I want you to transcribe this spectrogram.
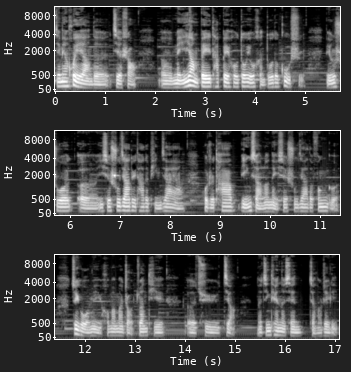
见面会一样的介绍。呃，每一样碑它背后都有很多的故事，比如说呃一些书家对它的评价呀，或者它影响了哪些书家的风格，这个我们以后慢慢找专题。呃，去讲。那今天呢，先讲到这里。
